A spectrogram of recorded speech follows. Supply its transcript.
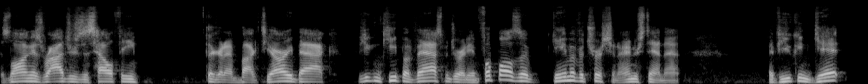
As long as Rodgers is healthy, they're going to have Bakhtiari back. If you can keep a vast majority, and football is a game of attrition, I understand that. If you can get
